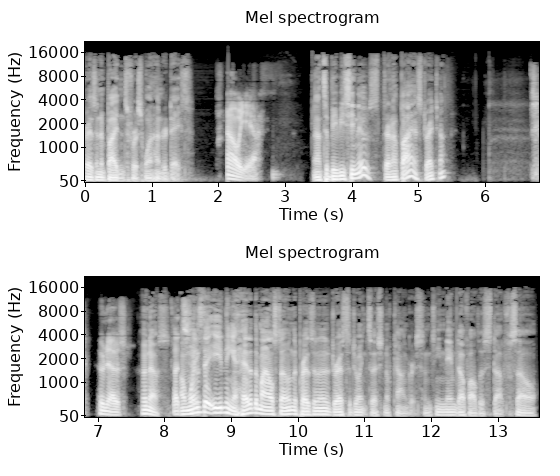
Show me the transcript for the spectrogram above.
president biden's first 100 days Oh, yeah. that's a bbc news they're not biased right john Who knows? Who knows? Let's On see. Wednesday evening, ahead of the milestone, the president addressed the joint session of Congress and he named off all this stuff. So,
